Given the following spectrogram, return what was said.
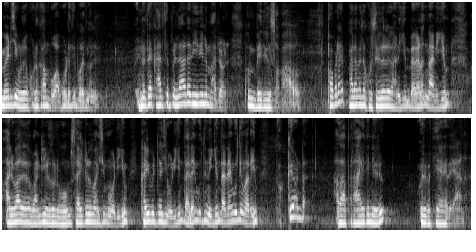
മേടിച്ച് ഗുളിക കൊടുക്കാൻ പോവാ. കൂട്ടത്തിൽ പോരുന്നത്. ഇന്നത്തെ കാലത്ത് പിള്ളേരുടെ രീതിയിൽ മാറ്റമാണ്. ഇപ്പം ബെരുക സ്വഭാവം അപ്പോൾ അവിടെ പല പല കുസൃതികൾ കാണിക്കും ബഹളം കാണിക്കും. അനുവാദം വണ്ടി എടുത്തുകൊണ്ട് പോകും സൈക്കിൾ മാച്ചി ഓടിക്കും കൈ വെച്ച് ഓടിക്കും തലയും കുത്തി നിൽക്കും തലയും കുത്തി മറിയും. ഇതൊക്കെ ഉണ്ട്. അത് ആ പ്രായത്തിന്റെ ഒരു ഒരു പ്രത്യേകതയാണ്.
